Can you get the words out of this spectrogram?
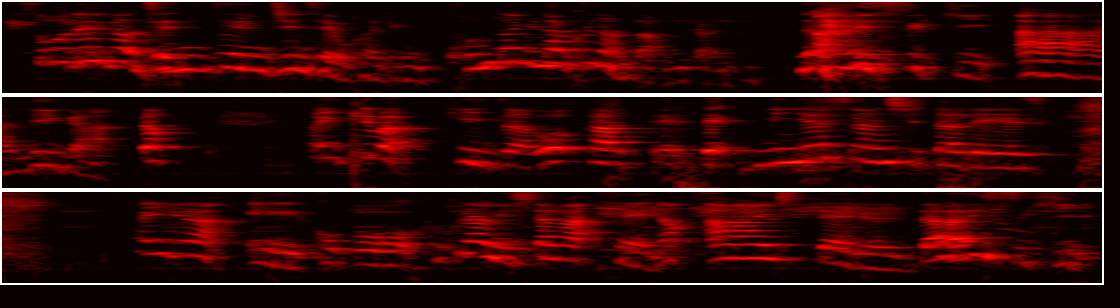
それが全然人生を変えてくる。こんなに楽なんだみたいな。大 好きありがとう。はいでは膝を立てて右足さん下です。はいでは、えー、ここふくらはぎ下がせーの愛してる。大好き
